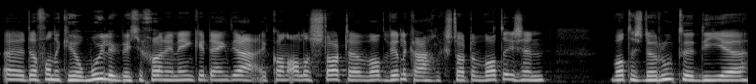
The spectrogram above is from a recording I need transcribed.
eh dat vond ik heel moeilijk. Dat je gewoon in één keer denkt, ja, ik kan alles starten. Wat wil ik eigenlijk starten? Wat is, een, wat is de route die je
